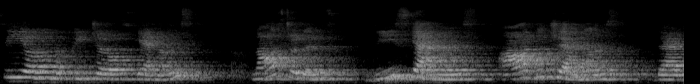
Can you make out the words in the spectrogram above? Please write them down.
See here the picture of canals. Now students, these canals are the channels that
